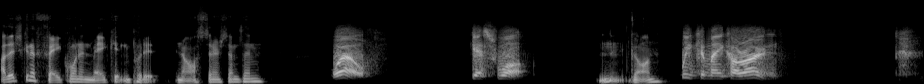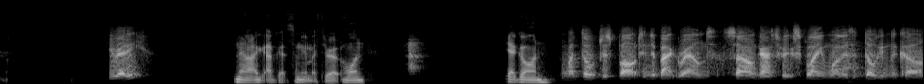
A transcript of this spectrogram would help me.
Are they just gonna fake one and make it and put it in Austin or something? Well, guess what? Mm, go on. We can make our own. You ready? No, I, I've got something in my throat. Hold on. Yeah, go on. My dog just barked in the background, so I'm going to have to explain why there's a dog in the car.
